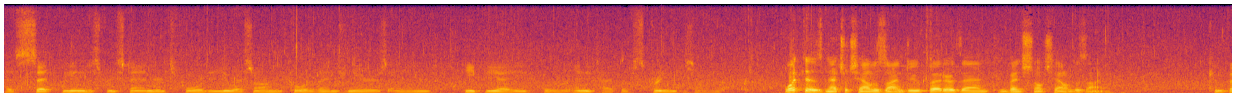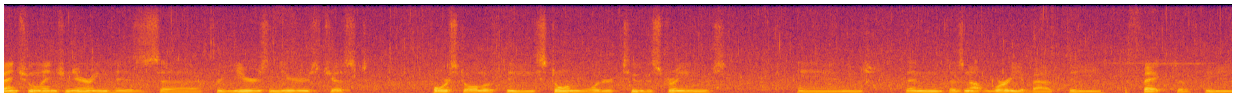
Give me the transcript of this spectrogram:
has set the industry standards for the U.S. Army Corps of Engineers and EPA for any type of stream design. What does natural channel design do better than conventional channel design? Conventional engineering has, uh, for years and years, just forced all of the stormwater to the streams and then does not worry about the effect of the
